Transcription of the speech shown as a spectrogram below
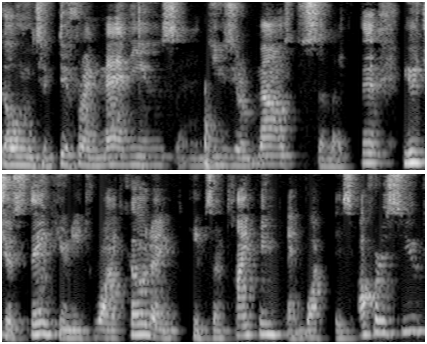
go into different menus and use your mouse to select this. You just think you need to write code and it keeps on typing. And what this offers you,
